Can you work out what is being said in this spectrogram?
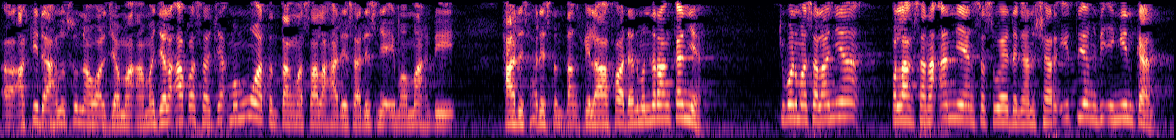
uh, akidah sunnah wal jamaah. Majalah apa saja memuat tentang masalah hadis-hadisnya Imam Mahdi, hadis-hadis tentang khilafah dan menerangkannya. Cuman masalahnya pelaksanaannya yang sesuai dengan syar'i itu yang diinginkan.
